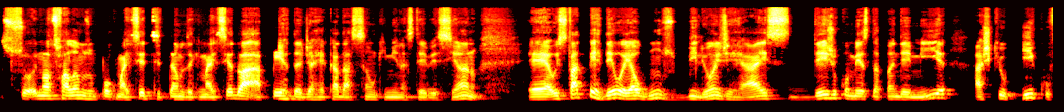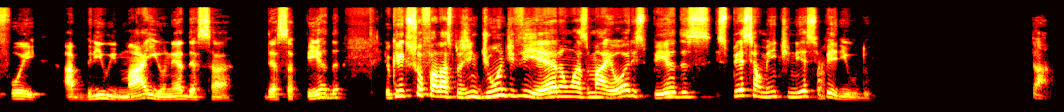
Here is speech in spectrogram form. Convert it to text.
so, nós falamos um pouco mais cedo, citamos aqui mais cedo a, a perda de arrecadação que Minas teve esse ano. É, o Estado perdeu aí alguns bilhões de reais desde o começo da pandemia. Acho que o pico foi abril e maio né, dessa, dessa perda. Eu queria que o senhor falasse para a gente de onde vieram as maiores perdas, especialmente nesse período. Tá.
